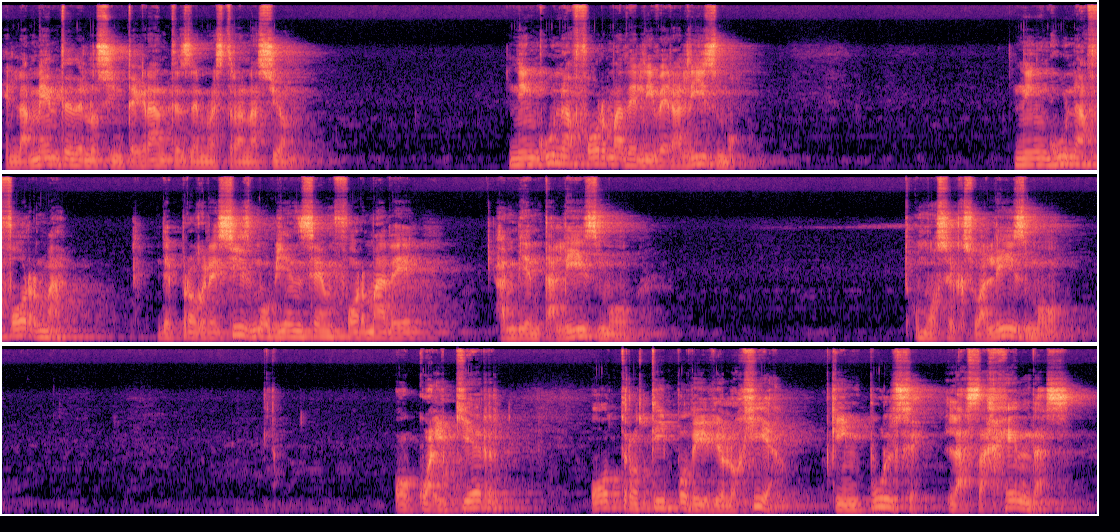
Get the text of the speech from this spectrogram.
en la mente de los integrantes de nuestra nación. Ninguna forma de liberalismo, ninguna forma de progresismo, bien sea en forma de ambientalismo, homosexualismo o cualquier otro tipo de ideología que impulse las agendas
